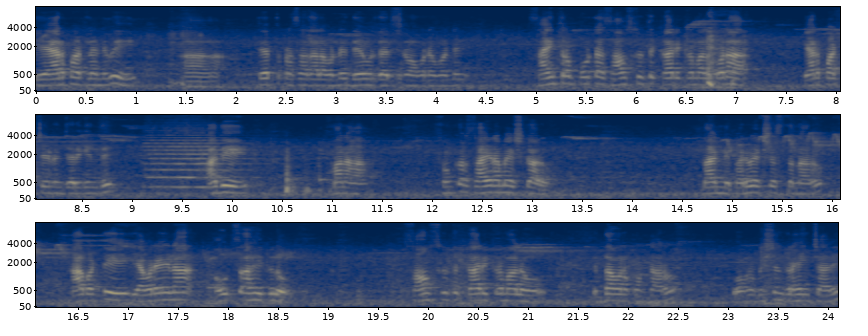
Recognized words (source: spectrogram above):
ఈ ఏర్పాట్లు అనేవి తీర్థప్రసాదాలు అవ్వండి దేవుడి దర్శనం అవ్వనివ్వండి సాయంత్రం పూట సాంస్కృతిక కార్యక్రమాలు కూడా ఏర్పాటు చేయడం జరిగింది. అది మన శంకర్ సాయి రమేష్ గారు దాన్ని పర్యవేక్షిస్తున్నారు. కాబట్టి ఎవరైనా ఔత్సాహికులు సాంస్కృతిక కార్యక్రమాలు ఇద్దామనుకుంటున్నారు ఒక విషయం గ్రహించాలి.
